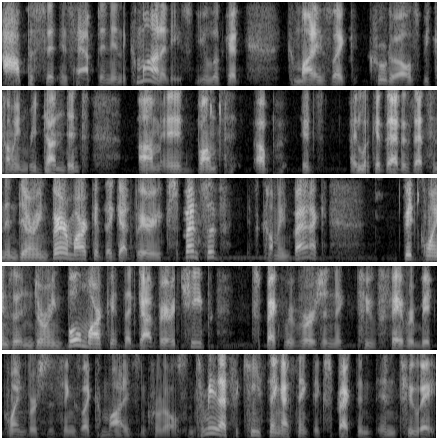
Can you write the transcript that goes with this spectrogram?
opposite has happened in the commodities. You look at commodities like crude oil, it's becoming redundant. Um, and it bumped up. It's I look at that as that's an enduring bear market that got very expensive. It's coming back. Bitcoin's an enduring bull market that got very cheap expect reversion to favor Bitcoin versus things like commodities and crude oils. And to me, that's the key thing I think to expect in, in 2H.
